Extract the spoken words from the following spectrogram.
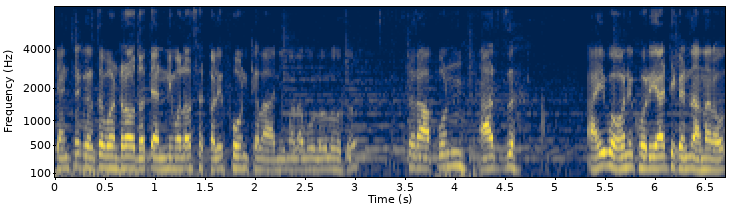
त्यांच्या घरचा भंडारा होता. त्यांनी मला सकाळी फोन केला आणि मला बोलवलं होतं. तर आपण आज आई भवानी खोरे या ठिकाणी जाणार आहोत.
